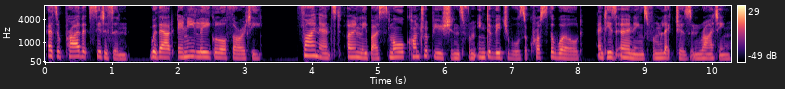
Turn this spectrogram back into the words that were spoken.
as a private citizen, without any legal authority financed only by small contributions from individuals across the world and his earnings from lectures and writing.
